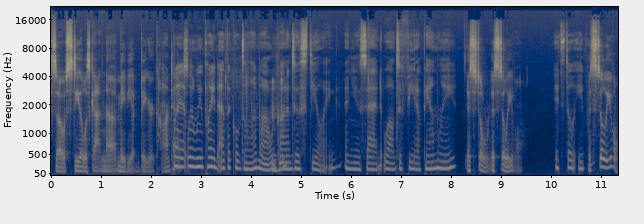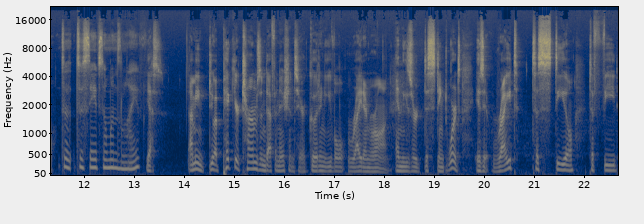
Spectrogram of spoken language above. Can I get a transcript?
So steal has gotten a, maybe a bigger context. But when we played Ethical Dilemma, we got Mhm. into stealing, and you said, well, to feed a family, it's still it's still evil. it's still evil. It's still evil. to to save someone's life. Yes. I mean, do I pick your terms and definitions here? Good and evil, right and wrong. And these are distinct words. Is it right to steal to feed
